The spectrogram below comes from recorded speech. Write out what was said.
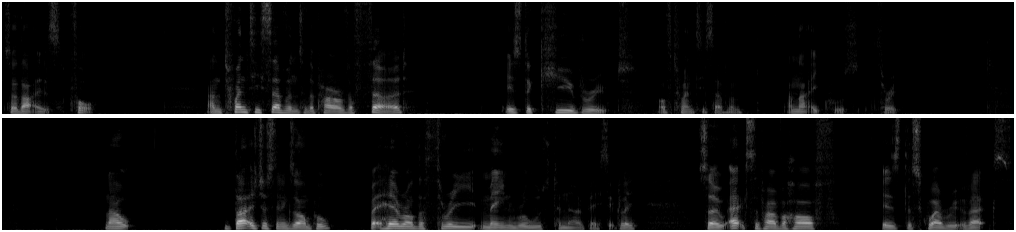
So that is 4 and 27 to the power of a third is the cube root of 27, and that equals 3. Now, that is just an example, but here are the three main rules to know basically. So, x to the power of a half is the square root of x,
